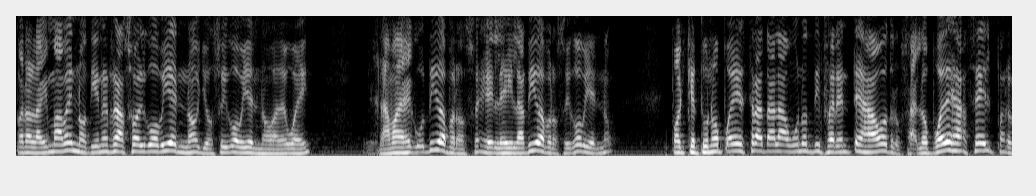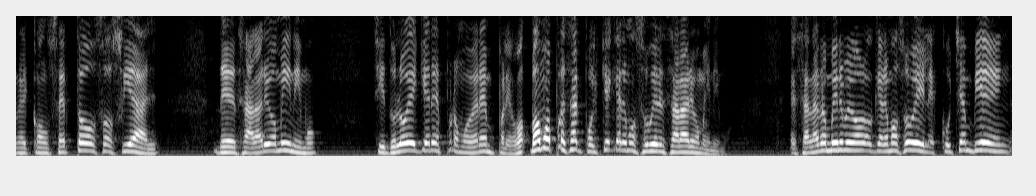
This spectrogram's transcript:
Pero a la misma vez no tiene razón el gobierno. Yo soy gobierno, by the way. Rama ejecutiva, pero soy legislativa, pero soy gobierno. Porque tú no puedes tratar a unos diferentes a otros. O sea, lo puedes hacer, pero en el concepto social de salario mínimo, si tú lo que quieres es promover empleo. Vamos a empezar por qué queremos subir el salario mínimo. El salario mínimo lo queremos subir, escuchen bien,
